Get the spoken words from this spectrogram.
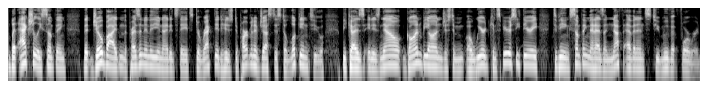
but actually something that Joe Biden, the president of the United States, directed his Department of Justice to look into because it is now gone beyond just a, a, weird conspiracy theory to being something that has enough evidence to move it forward.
